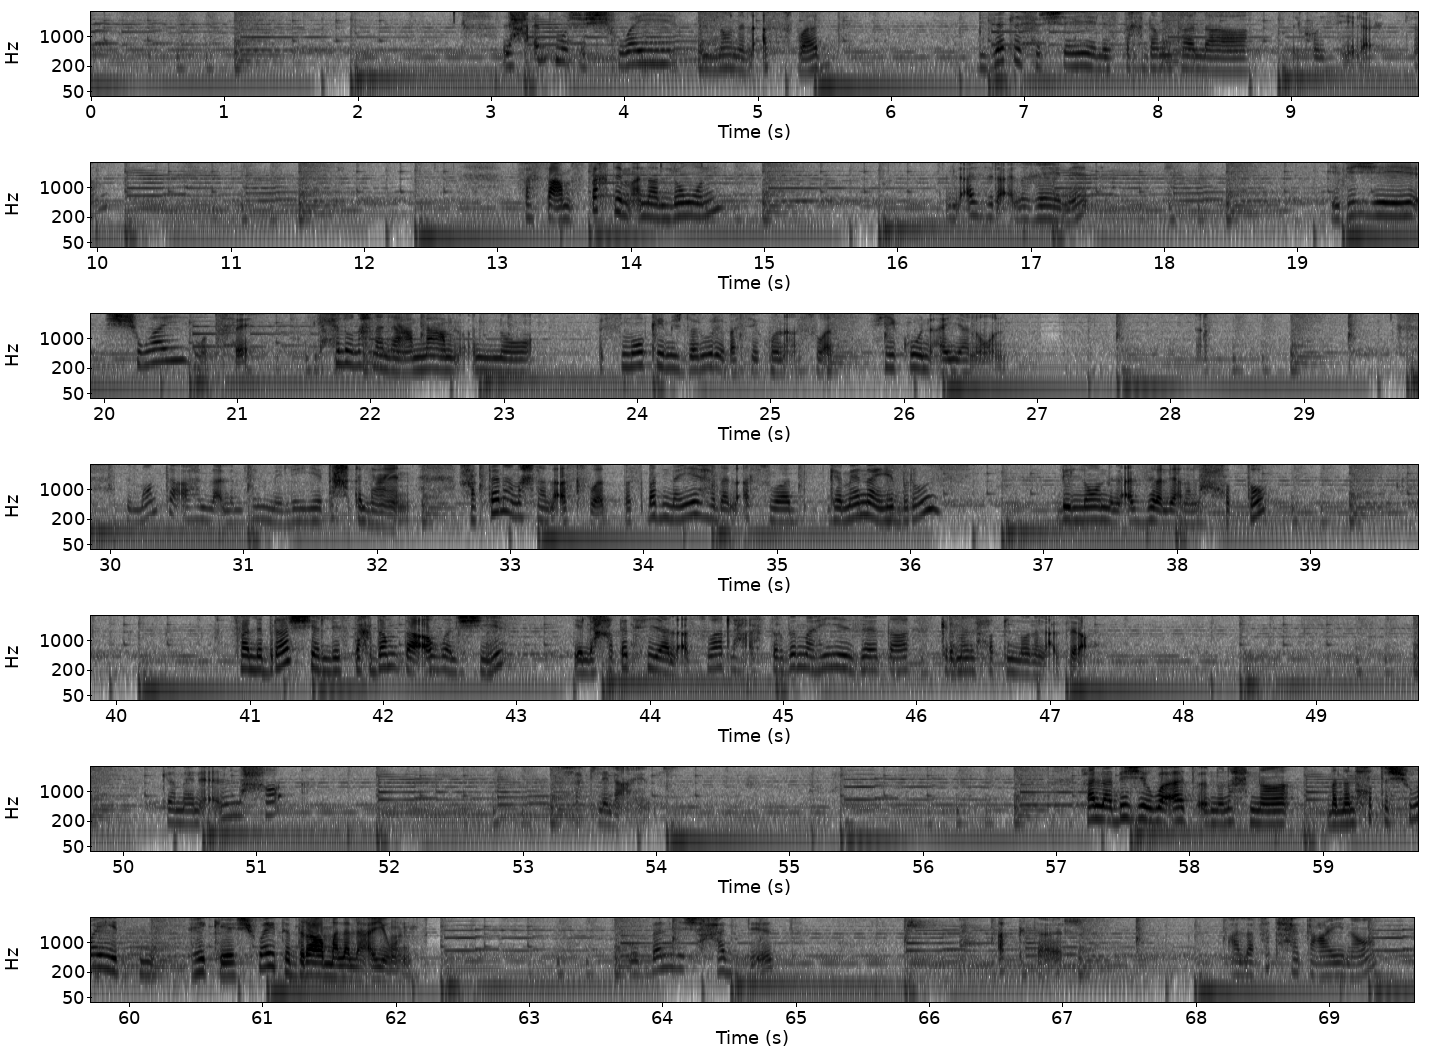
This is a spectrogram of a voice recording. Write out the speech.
رح أدمج شوي اللون الأسود. بذات الفرشاية اللي استخدمتها لل concealer بس عم استخدم أنا اللون الأزرق الغامق اللي بيجي شوي مطفي الحلو نحن اللي عم نعمله إنه سموكي مش ضروري بس يكون أسود في يكون أي لون. المنطقة هلأ المهمة اللي هي تحت العين. حطينا نحن الأسود بس بدنا إياه هذا الأسود كمان يبرز باللون الأزرق اللي أنا رح أحطه. فالبرش يلي استخدمتها أول شيء يلي حطيت فيها الأسود رح أستخدمها هي ذاتها كرمال أحط اللون الأزرق. كمان ألحق شكل العين. هلأ بيجي وقت إنه نحن بدنا نحط شوية هيك شوية دراما للعيون. وبلش حدد أكثر على فتحة عينها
